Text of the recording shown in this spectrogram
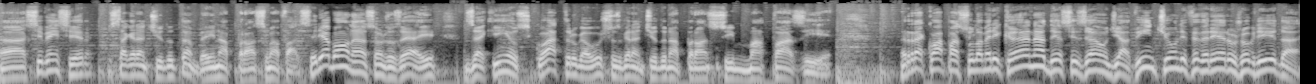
Ah, se vencer, está garantido também na próxima fase. Seria bom, né, São José aí, Zequinha, os quatro gaúchos garantidos na próxima fase. Recopa Sul-Americana, decisão dia 21 de fevereiro, jogo de ida.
